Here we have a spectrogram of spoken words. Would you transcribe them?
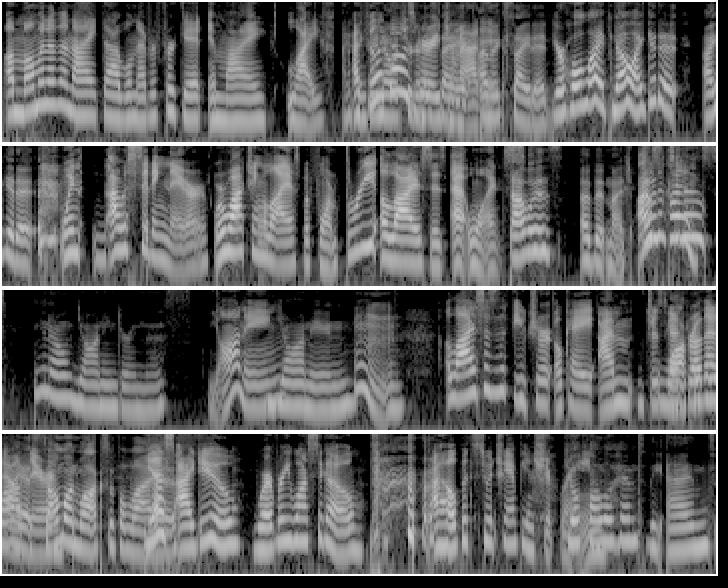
A moment of the night that I will never forget in my life. I, think feel like know that was very say. dramatic. I'm excited. Your whole life. No, I get it. I get it. when I was sitting there, we're watching Elias perform three Eliases at once. that was a bit much. I That was kind of, you know, yawning during this. yawning. Yawning. Hmm. Elias is the future. Okay, I'm just gonna throw that out there. Someone walks with Elias. Yes, I do. Wherever he wants to go. I hope it's to a championship reign. You'll follow him to the end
